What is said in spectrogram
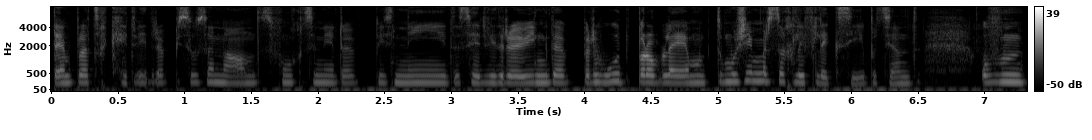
dann plötzlich geht wieder etwas auseinander, es funktioniert etwas nicht, es hat wieder irgendjemand Hautproblem und du musst immer so ein bisschen flexibel sein. Und auf, dem,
